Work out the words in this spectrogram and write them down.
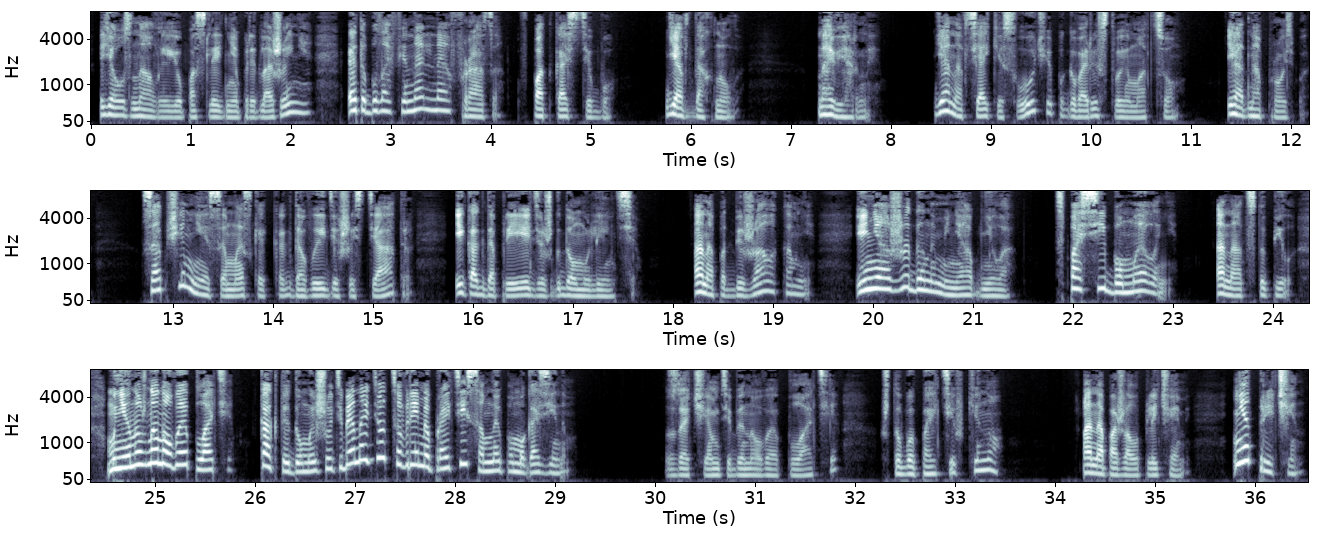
Я узнала ее последнее предложение. Это была финальная фраза в подкасте Бо. Я вздохнула. Наверное. Я на всякий случай поговорю с твоим отцом. И одна просьба. Сообщи мне смс когда выйдешь из театра и когда приедешь к дому Линси. Она подбежала ко мне и неожиданно меня обняла. «Спасибо, Мелани!» Она отступила. «Мне нужно новое платье. Как ты думаешь, у тебя найдется время пройтись со мной по магазинам?» «Зачем тебе новое платье, чтобы пойти в кино?» Она пожала плечами. «Нет причин.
